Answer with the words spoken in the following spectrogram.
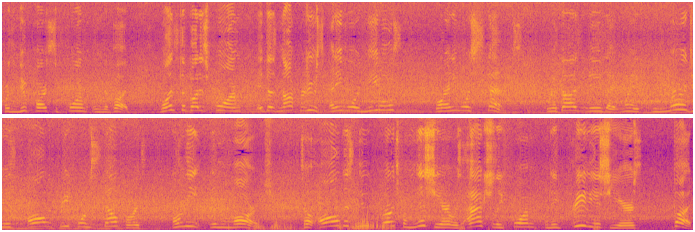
for the new parts to form in the bud. Once the bud is formed, it does not produce any more needles or any more stems. What it does is that when it emerges, all the preformed cell parts only enlarge. So all this new growth from this year was actually formed in the previous year's bud.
